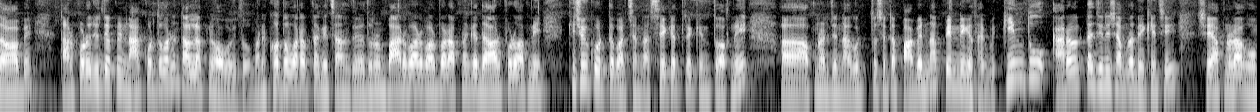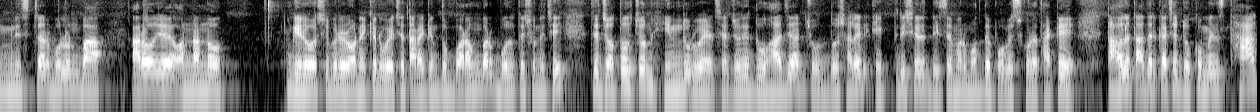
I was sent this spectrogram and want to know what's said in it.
দেওয়া হবে। তারপরে যদি আপনি না করতে পারেন, তাহলে আপনি অবৈধ। মানে কতবার আপনাকে চান্স দেবে? ধরুন বারবার বারবার আপনাকে দেওয়ার পরও আপনি কিছুই করতে পারছেন না। সেক্ষেত্রে কিন্তু আপনি আপনার যে নাগরিকত্ব সেটা পাবেন না পেন্ডিংয়ে থাকবে। কিন্তু আরও একটা জিনিস আমরা দেখেছি, সে আপনারা হোম মিনিস্টার বলুন বা আরও যে অন্যান্য গেরুয়া শিবিরের অনেকে রয়েছে, তারা কিন্তু বারংবার বলতে শুনেছি যে যতজন হিন্দু রয়েছে, যদি দু হাজার চোদ্দ সালের একত্রিশের ডিসেম্বর মধ্যে প্রবেশ করে থাকে, তাহলে তাদের কাছে ডকুমেন্টস থাক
